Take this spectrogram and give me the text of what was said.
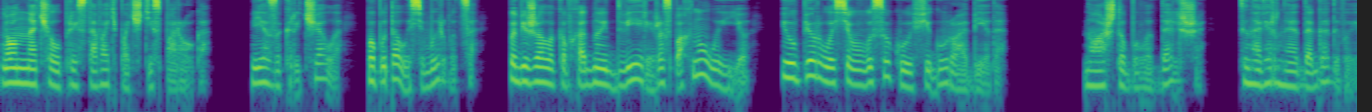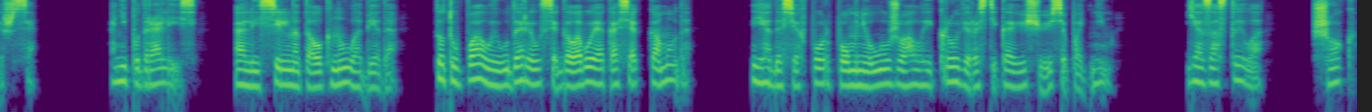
Он начал приставать почти с порога. Я закричала, попыталась вырваться, побежала ко входной двери, распахнула ее и уперлась в высокую фигуру обеда. Ну а что было дальше, ты, наверное, догадываешься. Они подрались. Али сильно толкнул обеда. Тот упал и ударился головой о косяк комода. Я до сих пор помню лужу алой крови, растекающуюся под ним. Я застыла. Шок,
